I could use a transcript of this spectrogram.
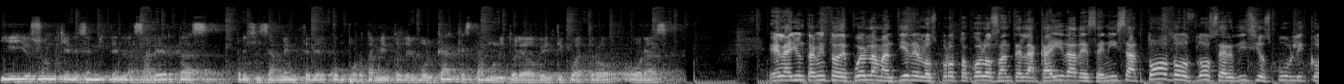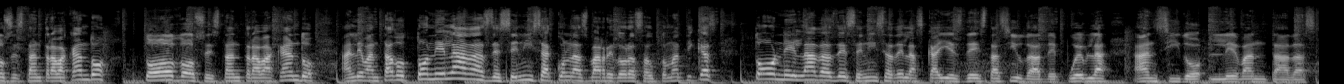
y ellos son quienes emiten las alertas precisamente del comportamiento del volcán que está monitoreado 24 horas el Ayuntamiento de Puebla mantiene los protocolos ante la caída de ceniza. Todos los servicios públicos están trabajando todos están trabajando. Han levantado toneladas de ceniza con las barredoras automáticas. Toneladas de ceniza de las calles de esta ciudad de Puebla han sido levantadas.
